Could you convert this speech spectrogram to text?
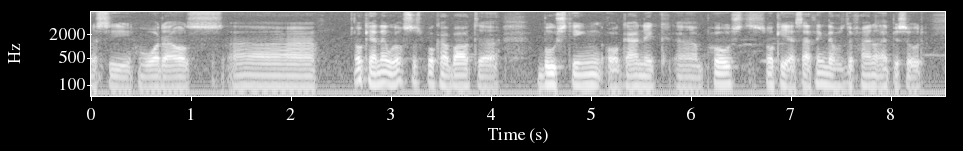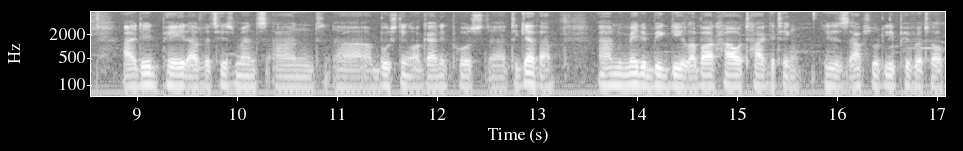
let's see what else. Uh, Okay, and then we also spoke about uh, boosting organic uh, posts. Okay, yes, I think that was the final episode. I did paid advertisements and uh, boosting organic posts uh, together, and we made a big deal about how targeting is absolutely pivotal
